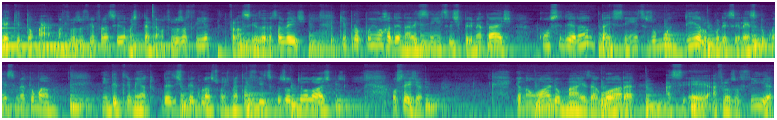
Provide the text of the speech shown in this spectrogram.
e aqui tomar uma filosofia francesa, mas que também é uma filosofia francesa dessa vez, que propõe ordenar as ciências experimentais, considerando tais ciências o modelo por excelência do conhecimento humano, em detrimento das especulações metafísicas ou teológicas. Ou seja, eu não olho mais agora a, é, a filosofia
